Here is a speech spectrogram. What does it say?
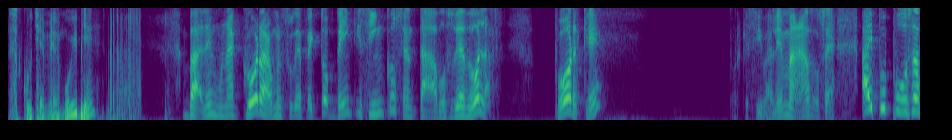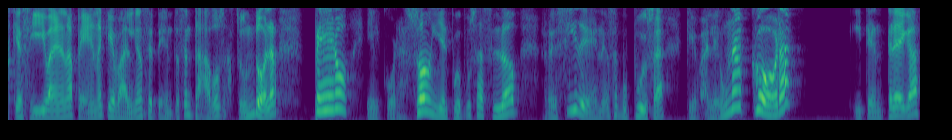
escúcheme muy bien. Valen una cora, en su defecto 25 centavos de dólar. ¿Por qué? Porque si vale más, o sea, hay pupusas que sí valen la pena, que valgan 70 centavos, hasta un dólar, pero el corazón y el pupusas love reside en esa pupusa que vale una cora y te entrega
